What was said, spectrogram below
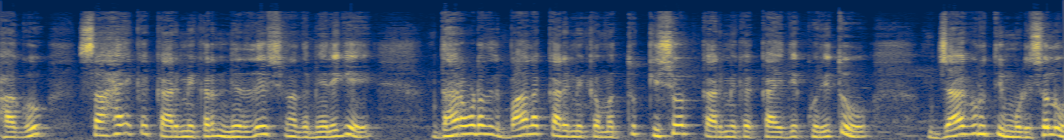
ಹಾಗೂ ಸಹಾಯಕ ಕಾರ್ಮಿಕರ ನಿರ್ದೇಶನದ ಮೇರೆಗೆ ಧಾರವಾಡದಲ್ಲಿ ಬಾಲ ಕಾರ್ಮಿಕ ಮತ್ತು ಕಿಶೋರ್ ಕಾರ್ಮಿಕ ಕಾಯ್ದೆ ಕುರಿತು ಜಾಗೃತಿ ಮೂಡಿಸಲು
